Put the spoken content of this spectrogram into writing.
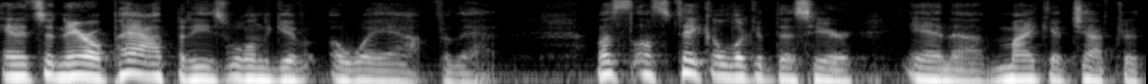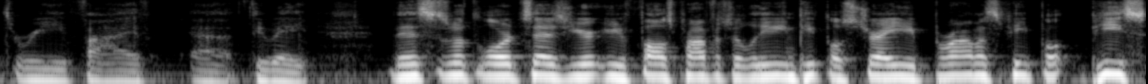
And it's a narrow path, but He's willing to give a way out for that. Let's let's take a look at this here in uh, Micah chapter three, five uh, through eight. This is what the Lord says: you false prophets are leading people astray. You promise people peace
